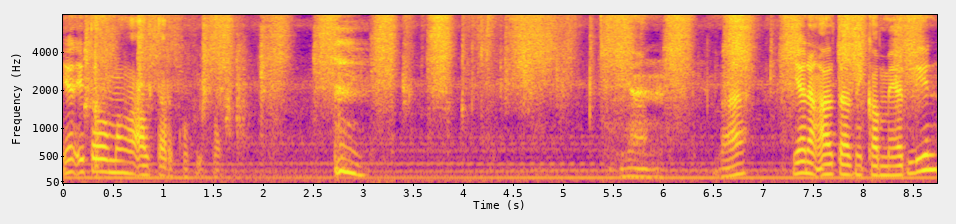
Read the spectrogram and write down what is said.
Yan, ito ang mga altar ko, people. Yan. Diba? Yan ang altar ni Camerlin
